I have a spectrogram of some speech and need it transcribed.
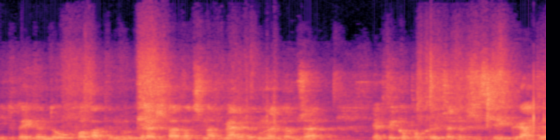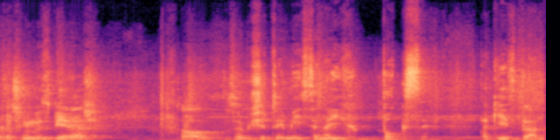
I tutaj ten dół, poza tym reszta zaczyna w miarę wyglądać dobrze. Jak tylko pokończę te wszystkie graty, zaczniemy zbierać, to zrobi się tutaj miejsce na ich boksy. Taki jest plan.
